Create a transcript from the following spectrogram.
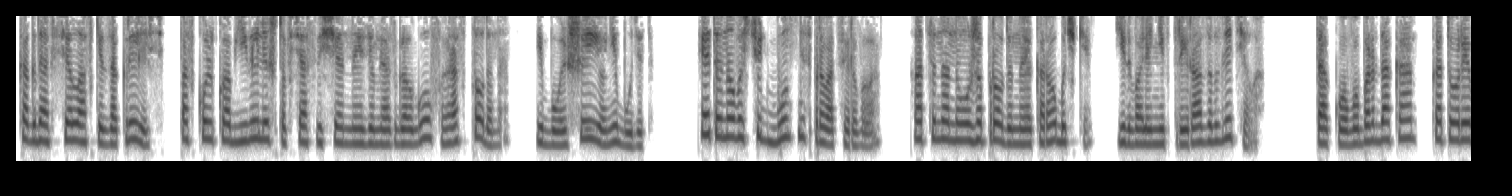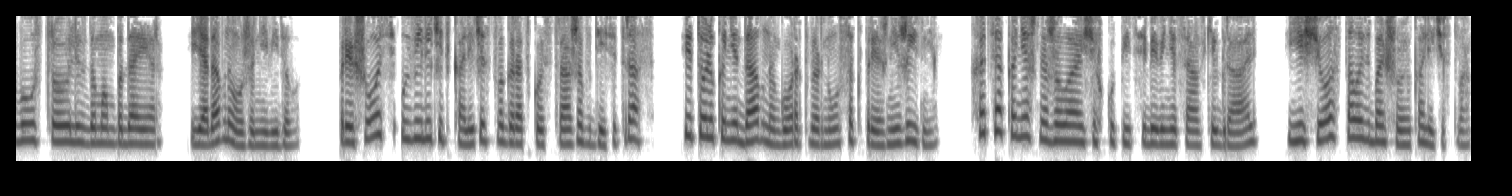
когда все лавки закрылись, поскольку объявили, что вся священная земля с Голгофой распродана, и больше ее не будет. Эта новость чуть бунт не спровоцировала, а цена на уже проданные коробочки едва ли не в три раза взлетела. Такого бардака, который вы устроили с домом Бадаэр, я давно уже не видел. Пришлось увеличить количество городской стражи в 10 раз, и только недавно город вернулся к прежней жизни. Хотя, конечно, желающих купить себе венецианский Грааль еще осталось большое количество.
